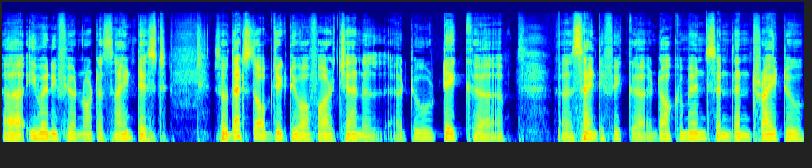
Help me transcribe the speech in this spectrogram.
uh, even if you're not a scientist. So, that's the objective of our channel uh, to take uh, uh, scientific documents and then try to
